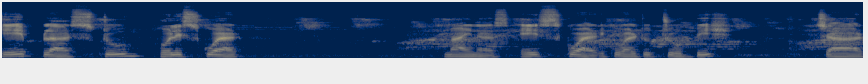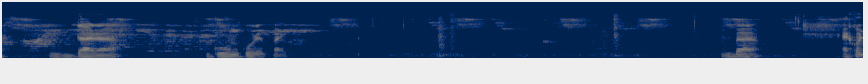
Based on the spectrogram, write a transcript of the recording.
a plus two whole square minus a square equal to চব্বিশ চার দ্বারা গুণ করে পাই। বা এখন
